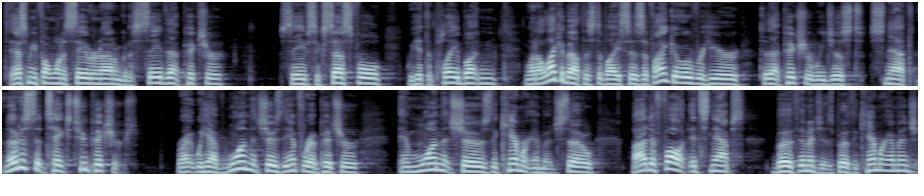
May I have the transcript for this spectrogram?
It's asking me if I want to save it or not. I'm going to save that picture. Save successful. We hit the play button. And what I like about this device is if I go over here to that picture we just snapped, notice it takes two pictures, right? We have one that shows the infrared picture and one that shows the camera image. So by default, it snaps both images, both the camera image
